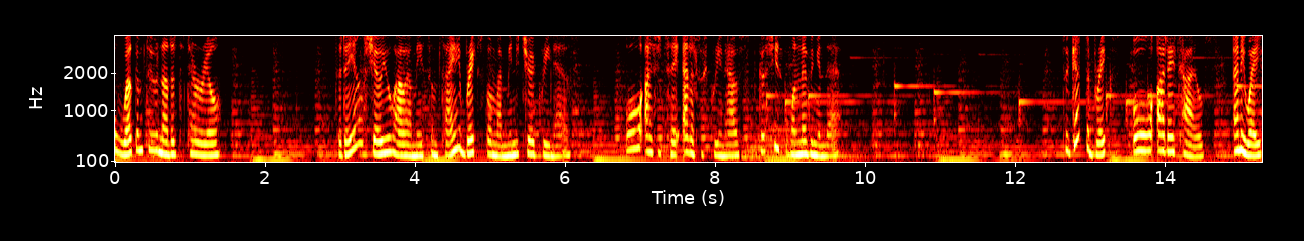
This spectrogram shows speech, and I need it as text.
welcome to another tutorial. Today I'll show you how I made some tiny bricks for my miniature greenhouse. Or I should say Alice's greenhouse, because she's the one living in there. To get the bricks, or are they tiles? Anyway,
